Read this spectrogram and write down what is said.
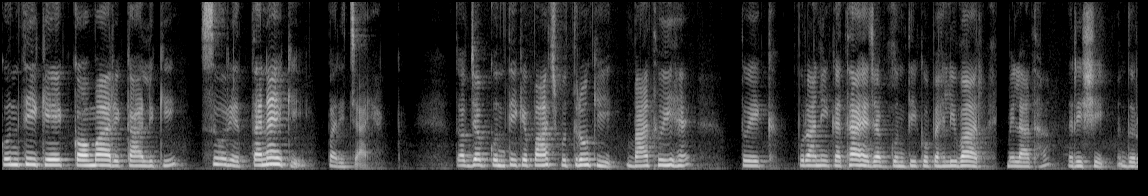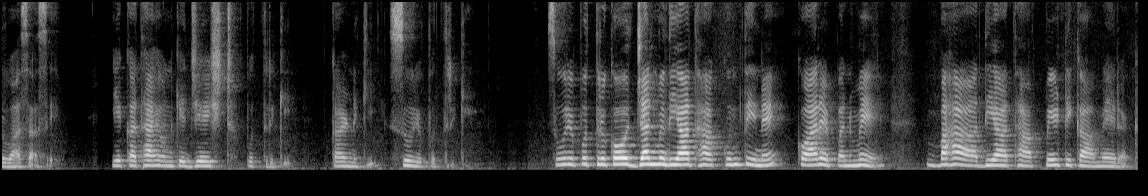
कुंती के कौमार काल की सूर्य तनय की परिचायक। तो अब जब कुंती के पाँच पुत्रों की बात हुई है तो एक पुरानी कथा है जब कुंती को पहली बार मिला था ऋषि दुर्वासा से। ये कथा है उनके ज्येष्ठ पुत्र की, कर्ण की सूर्यपुत्र की। सूर्यपुत्र को जन्म दिया था कुंती ने कुआरेपन में बहा दिया था पेटिका में रख।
